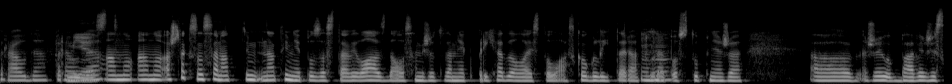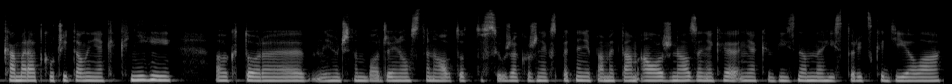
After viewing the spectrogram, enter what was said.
Pravda, pravda, miest. áno, áno. Až tak som sa nad tým, nad tým nepozastavila a zdalo sa mi, že to tam nejak prichádzalo aj s tou láskou k literatúre mm-hmm. postupne, že, uh, že ju bavil, že s kamarátkou čítali nejaké knihy, uh, ktoré, neviem, či tam bola Jane Austen, ale to, to si už akože nejak spätne nepamätám, ale že naozaj nejaké, nejaké významné historické diela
